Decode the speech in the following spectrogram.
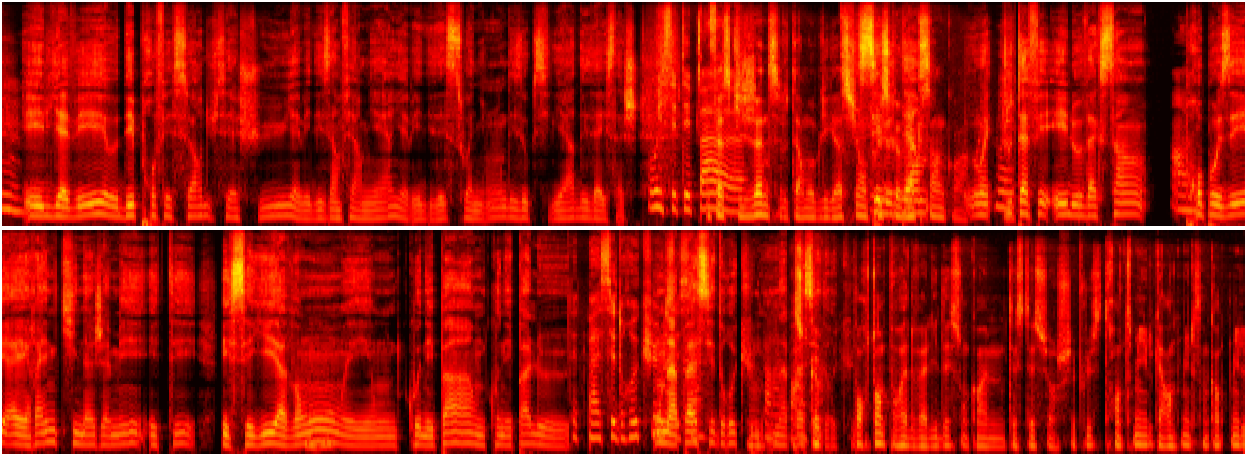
Hmm. Et il y avait euh, des professeurs du CHU, il y avait des infirmières, il y avait des aides-soignants, des auxiliaires, des ASH. Oui, c'était pas. En fait, ce qui gêne, c'est le terme obligation plus le que terme- vaccin, quoi. Ouais, Oui. tout à fait. Et le vaccin un- proposé ARN qui n'a jamais été essayé avant Mhm. et on ne connaît pas, on ne connaît pas le. Peut-être pas assez de recul. On n'a pas ça assez de recul. On n'a pas Parce assez que de recul. Pourtant, pour être validés, sont quand même testés sur, je sais plus, 30 000, 40 000, 50 000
